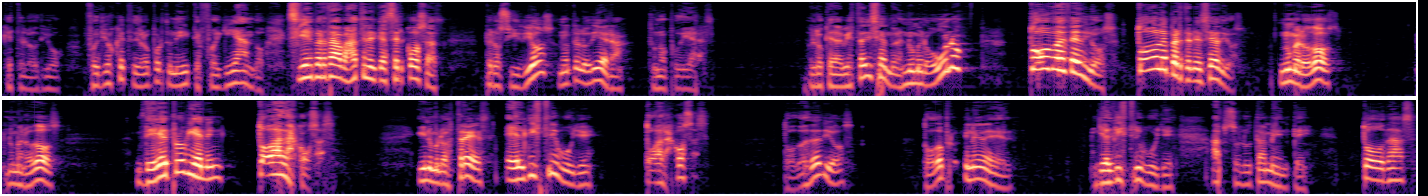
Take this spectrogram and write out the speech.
que te lo dio. Fue Dios que te dio la oportunidad y te fue guiando. Si es verdad, vas a tener que hacer cosas, pero si Dios no te lo diera, tú no pudieras. Lo que David está diciendo es, número uno, todo es de Dios, todo le pertenece a Dios. Número dos, número dos, de Él provienen todas las cosas. Y número tres, Él distribuye todas las cosas. Todo es de Dios, todo proviene de Él. Y Él distribuye absolutamente todas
